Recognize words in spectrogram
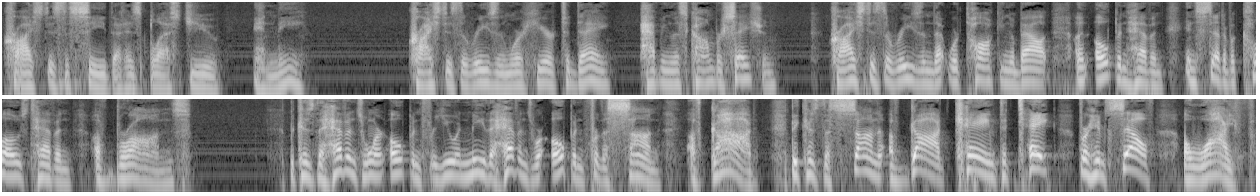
Christ is the seed that has blessed you and me. Christ is the reason we're here today having this conversation. Christ is the reason that we're talking about an open heaven instead of a closed heaven of bronze. Because the heavens weren't open for you and me, the heavens were open for the Son of God. Because the Son of God came to take for himself a wife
